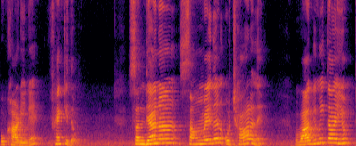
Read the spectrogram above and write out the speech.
ઉખાડીને ફેંકી દઉં. સંધ્યાના સંવેદન ઉછાળને વાગ્મિતાયુક્ત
